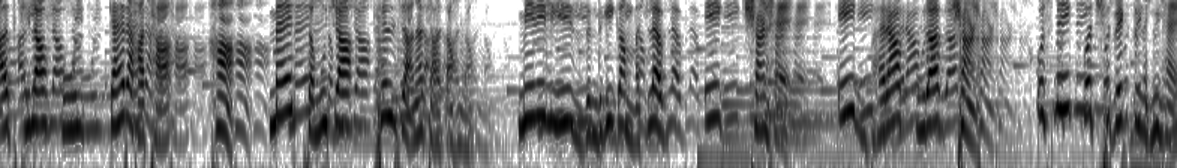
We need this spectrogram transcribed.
अधखिला फूल कह रहा था हाँ मैं समूचा खिल जाना चाहता हूँ। मेरे लिए ज़िंदगी का मतलब एक क्षण है, एक भरा पूरा क्षण। उसमें कुछ रिक्त नहीं है।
